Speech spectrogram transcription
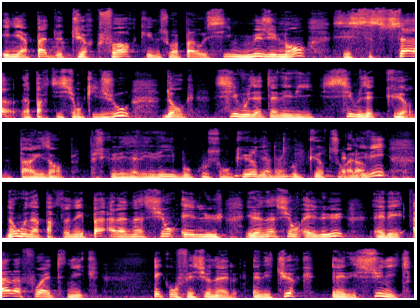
Il n'y a pas de Turc fort qui ne soit pas aussi musulman. C'est ça la partition qu'il joue. Donc, si vous êtes Alévi, si vous êtes kurde, par exemple, puisque les Alévis, beaucoup sont kurdes et beaucoup de Kurdes sont Alévis, donc vous n'appartenez pas à la nation élue. Et la nation élue, elle est à la fois ethnique, confessionnelle. Elle est turque et elle est sunnite.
